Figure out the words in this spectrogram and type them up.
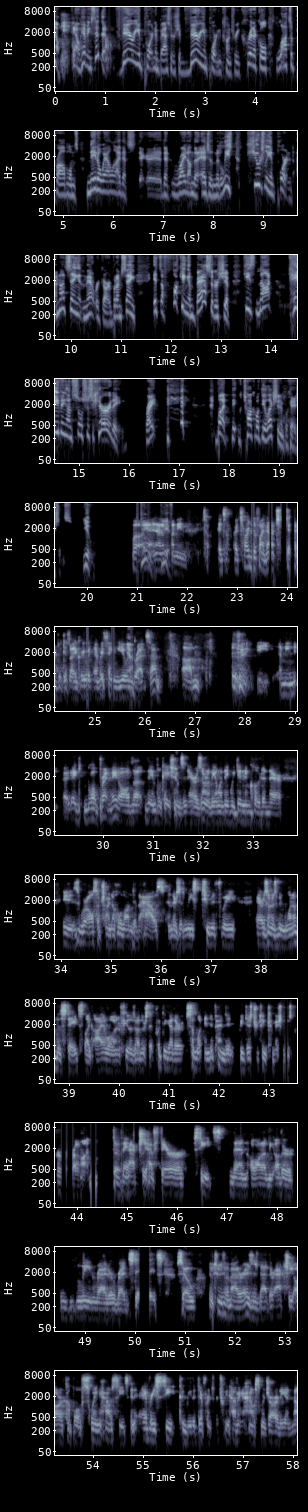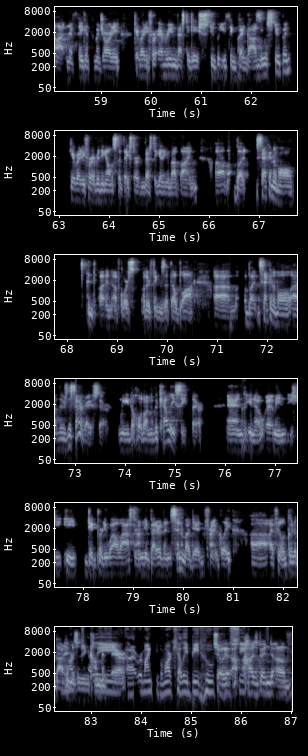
Now, now, having said that, very important ambassadorship, very important country, critical, lots of problems. NATO ally that's uh, that right on the edge of the Middle East, hugely important. I'm not saying it in that regard, but I'm saying it's a fucking ambassadorship. He's not caving on Social Security, right? but the, talk about the election implications. You. Well, yeah, I, I, mean, it's, it's, it's hard to find that because I agree with everything you yeah. and Brett said. Um, I mean, well, Brett made all the the implications in Arizona. The only thing we didn't include in there is we're also trying to hold on to the House, and there's at least two to three. Arizona's been one of the states, like Iowa and a few of those others, that put together somewhat independent redistricting commissions per month. So they actually have fairer seats than a lot of the other lean red or red states states. So the truth of the matter is, is that there actually are a couple of swing House seats, and every seat could be the difference between having a House majority and not. And if they get the majority, get ready for every investigation. Stupid, you think Benghazi was stupid? Get ready for everything else that they start investigating about Biden. Um, but second of all, and, uh, and of course other things that they'll block. Um, but second of all, uh, there's the Senate race there. We need to hold on to the Kelly seat there. And right. you know, I mean, he he did pretty well last time. He did better than Sinema did, frankly. Uh, I feel good about him as an incumbent Kelly, there. Uh, remind people, Mark Kelly beat who? So, uh, husband of,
